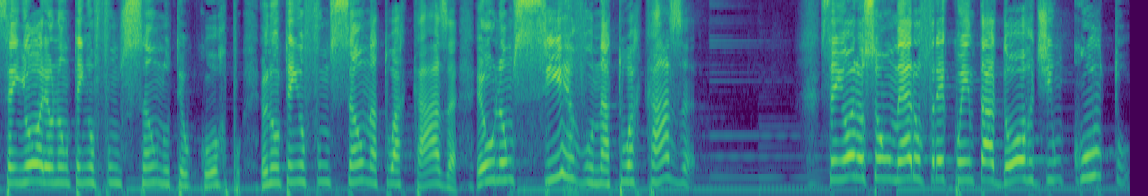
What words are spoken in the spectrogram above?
Senhor, eu não tenho função no teu corpo, eu não tenho função na tua casa, eu não sirvo na tua casa. Senhor, eu sou um mero frequentador de um culto.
